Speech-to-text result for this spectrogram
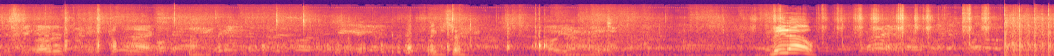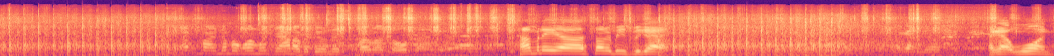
Your speed loader? You a couple mags. Thank you, sir. Oh yeah. Vito. After my number one went down, I've been doing this pretty much the whole time. How many uh, Thunder Bs we got? I got milk. I got one.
